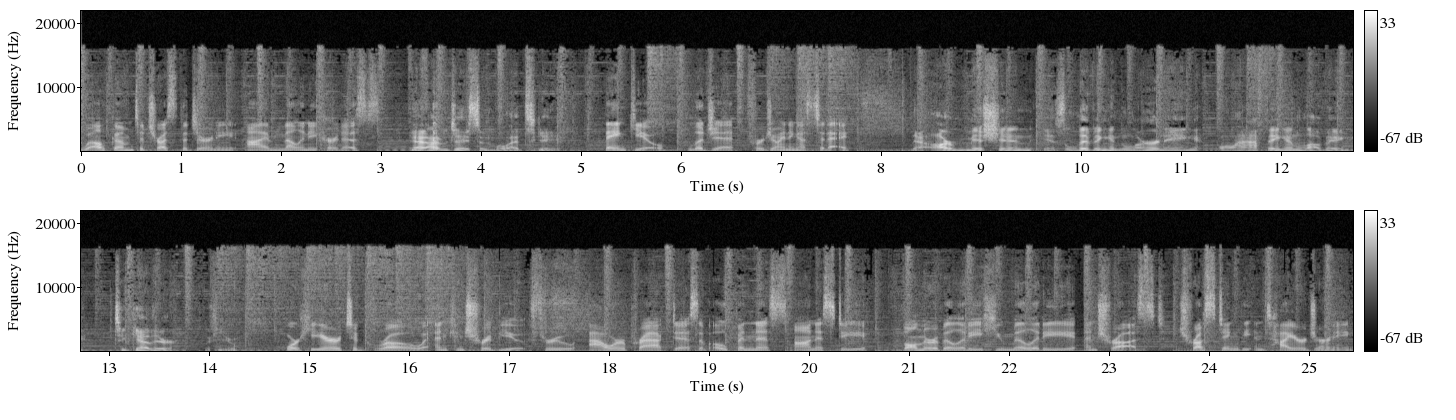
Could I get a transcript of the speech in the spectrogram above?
Welcome to Trust the Journey. I'm Melanie Curtis. And I'm Jason Moledzki. Thank you, legit, for joining us today. Now, our mission is living and learning, laughing and loving together with you. We're here to grow and contribute through our practice of openness, honesty, vulnerability, humility, and trust, trusting the entire journey.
